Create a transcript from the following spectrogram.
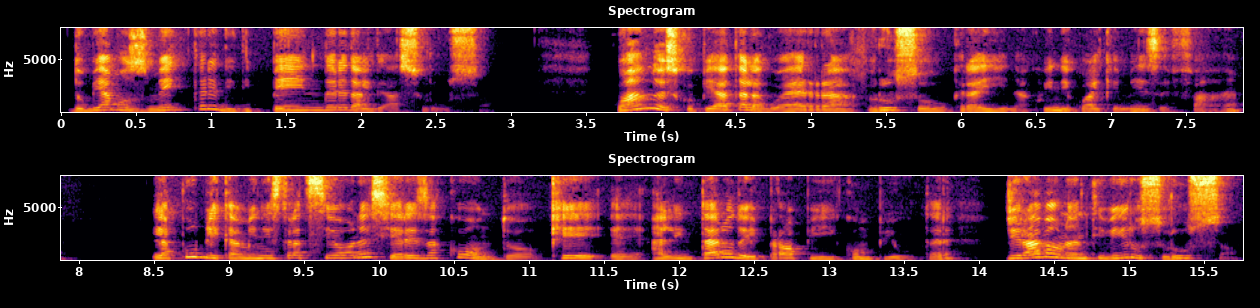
Dobbiamo smettere di dipendere dal gas russo. Quando è scoppiata la guerra russo-ucraina, quindi qualche mese fa, la pubblica amministrazione si è resa conto che eh, all'interno dei propri computer girava un antivirus russo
